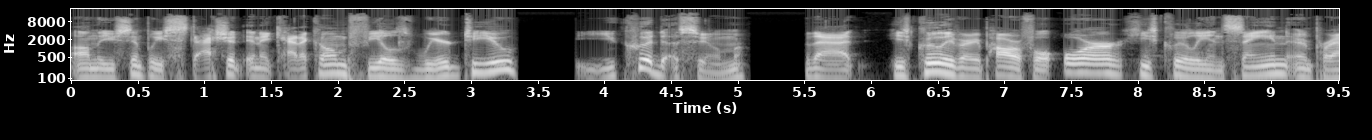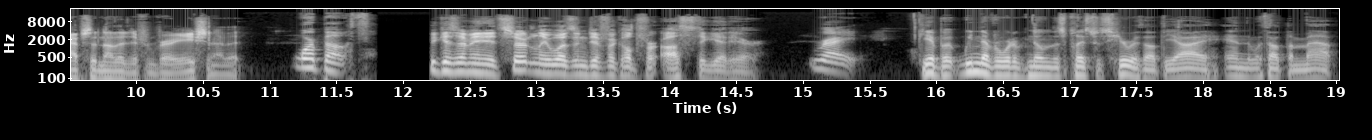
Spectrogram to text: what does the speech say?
um, that you simply stash it in a catacomb feels weird to you. You could assume that he's clearly very powerful or he's clearly insane and perhaps another different variation of it. Or both? Because, I mean, it certainly wasn't difficult for us to get here. Right. Yeah, but we never would have known this place was here without the eye and without the map.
